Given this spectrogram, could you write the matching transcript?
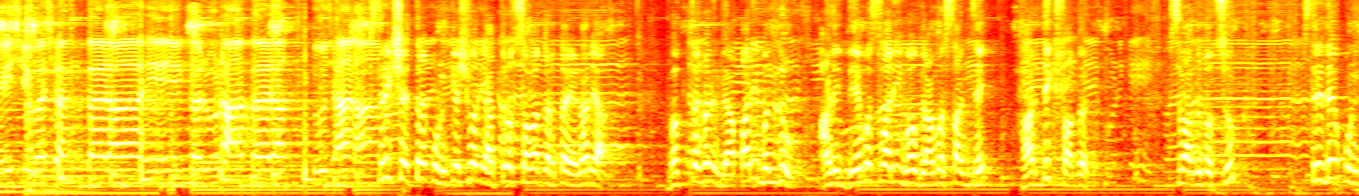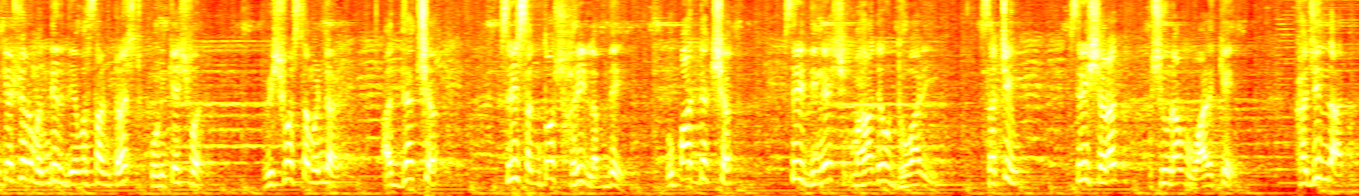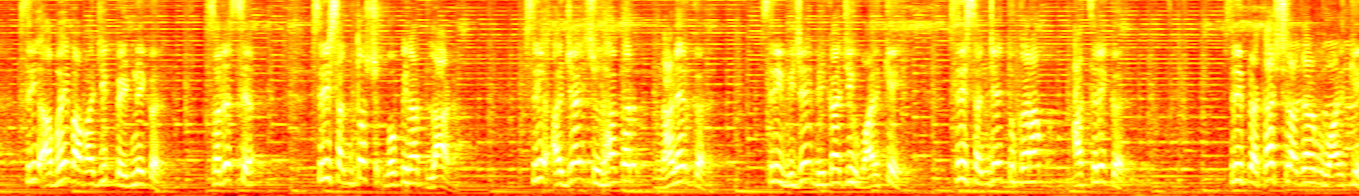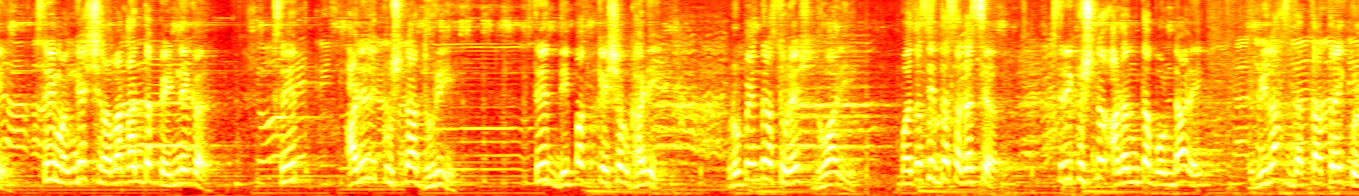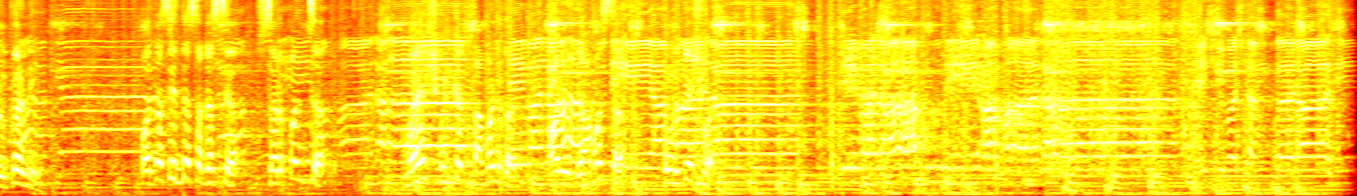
हे शिवशंकरा हे करुणाकरा तुझ्या श्री क्षेत्र कुणकेश्वर यात्रोत्सवाकरता येणाऱ्या भक्तगण व्यापारी बंधू आणि देवस्वारी व ग्रामस्थांचे हार्दिक स्वागत. स्वागतोत्सुक. श्रीदेव कुणकेश्वर मंदिर देवस्थान ट्रस्ट कुणकेश्वर. विश्वस्त मंडळ अध्यक्ष श्री संतोष हरी लब्दे उपाध्यक्ष श्री दिनेश महादेव धुवाळी. सचिव श्री शरद शिवराम वाळके. खजिनदार श्री अभय बाबाजी पेडणेकर. सदस्य श्री संतोष गोपीनाथ लाड श्री अजय सुधाकर नाणेरकर श्री विजय भिकाजी वाळके श्री संजय तुकाराम आचरेकर श्री प्रकाश राजाराम वाळके श्री मंगेश रमाकांत पेडणेकर श्री अनिल कृष्णा धुरी श्री दीपक केशव घाडी रुपेंद्र सुरेश धुवाळी पदसिद्ध सदस्य श्रीकृष्ण अनंत बोंडाळे विलास दत्तात्रय कुलकर्णी पदसिद्ध सदस्य सरपंच महेश विठ्ठल सामणकर आणि ग्रामस्थ कुणकेश्वर देवाला पुणे शिवशंकर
